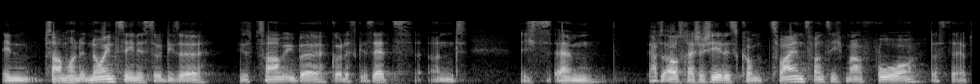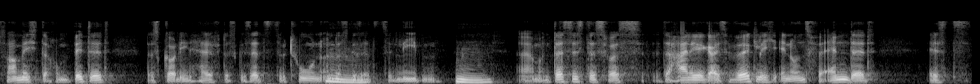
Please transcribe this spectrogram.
in Psalm 119 ist so diese dieses Psalm über Gottes Gesetz. Und ich ähm, habe es ausrecherchiert, es kommt 22 Mal vor, dass der Psalmist darum bittet, dass Gott ihm hilft, das Gesetz zu tun und mhm. das Gesetz zu lieben. Mhm. Ähm, und das ist das, was der Heilige Geist wirklich in uns verändert, ist,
